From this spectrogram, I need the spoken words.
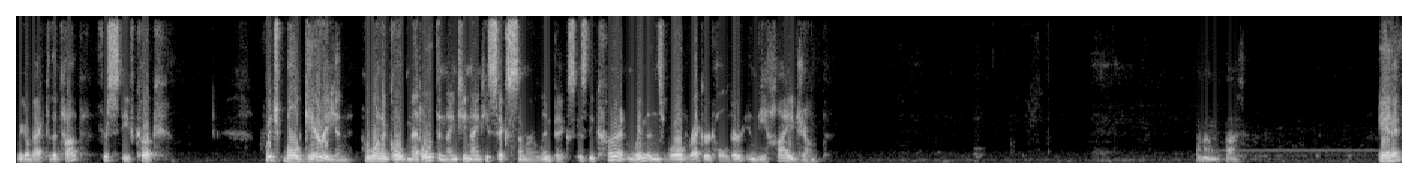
We go back to the top for Steve Cook. Which Bulgarian who won a gold medal at the 1996 Summer Olympics is the current women's world record holder in the high jump? Um, pass. Ian, Okay.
